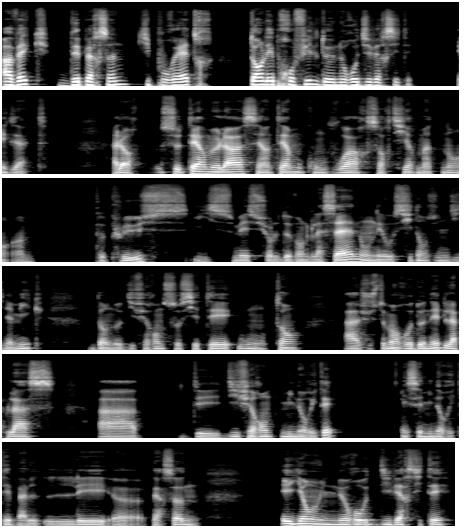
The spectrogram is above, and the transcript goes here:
avec des personnes qui pourraient être dans les profils de neurodiversité. Exact. Alors, ce terme-là, c'est un terme qu'on voit ressortir maintenant un peu plus. Il se met sur le devant de la scène. On est aussi dans une dynamique dans nos différentes sociétés où on tend à justement redonner de la place à des différentes minorités. Et ces minorités, bah, les euh, personnes ayant une neurodiversité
